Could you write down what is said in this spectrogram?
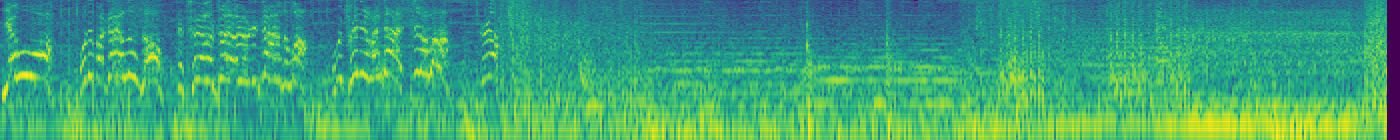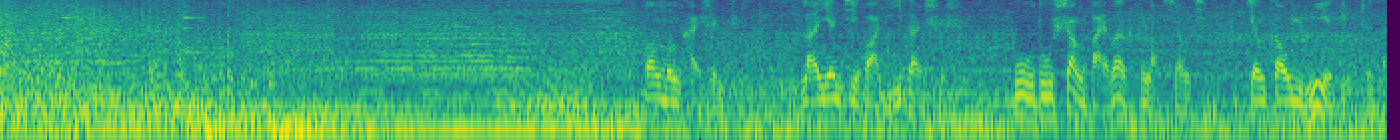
掩护我！我得把炸药弄走。这车上的炸药要是炸了的话，我们全军完蛋，知道吗？知道。方孟凯深知，蓝烟计划一旦实施，雾都上百万父老乡亲将遭遇灭顶之灾。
